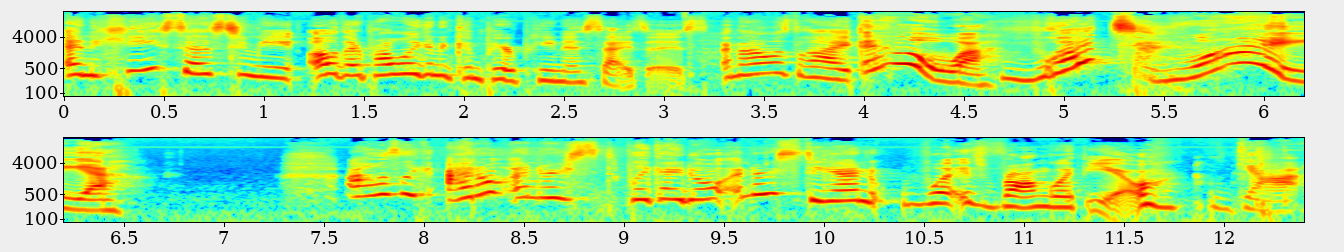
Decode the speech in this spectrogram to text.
And he says to me, oh, they're probably going to compare penis sizes. And I was like, Ew. what? Why? I was like, I don't understand. Like, I don't understand what is wrong with you. Yeah.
